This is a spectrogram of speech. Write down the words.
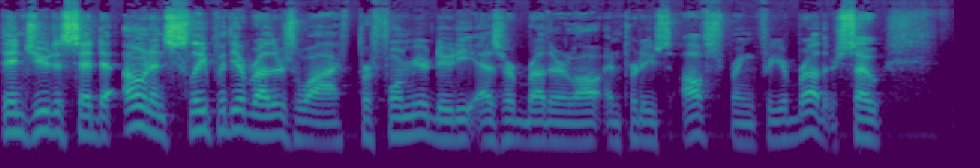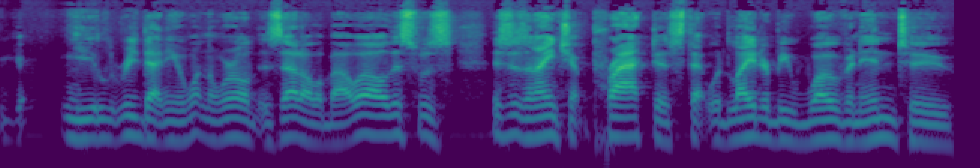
Then Judah said to Onan, Sleep with your brother's wife, perform your duty as her brother in law, and produce offspring for your brother. So you read that and you go, What in the world is that all about? Well, this was this is an ancient practice that would later be woven into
